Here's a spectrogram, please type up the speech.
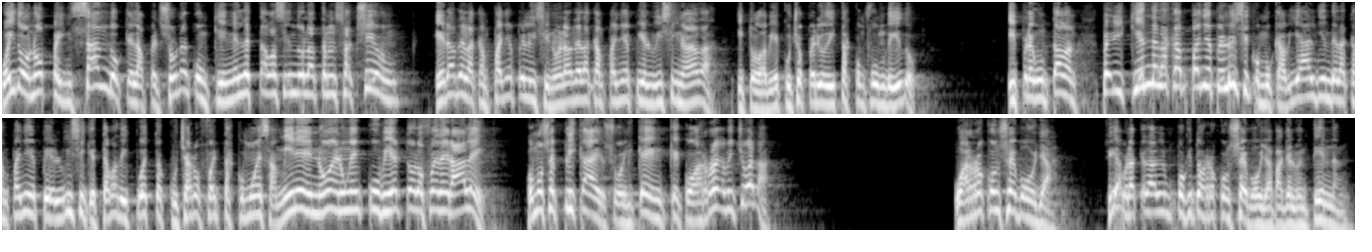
fue y donó pensando que la persona con quien él estaba haciendo la transacción era de la campaña de Pierluisi, no era de la campaña de Pierluisi nada. Y todavía escucho periodistas confundidos. Y preguntaban, pero ¿y quién de la campaña de Pierluisi? Como que había alguien de la campaña de Pierluisi que estaba dispuesto a escuchar ofertas como esa. Mire, no, era un encubierto de los federales. ¿Cómo se explica eso? ¿En qué? ¿En qué? ¿Con arroz de habichuela? ¿O arroz con cebolla? Sí, habrá que darle un poquito de arroz con cebolla para que lo entiendan.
